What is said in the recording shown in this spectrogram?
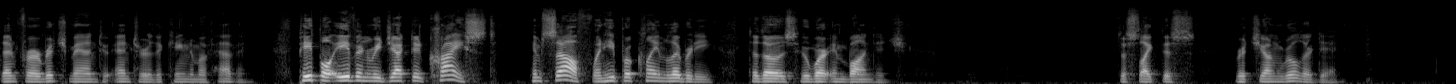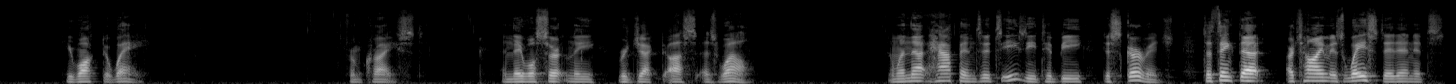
than for a rich man to enter the kingdom of heaven. People even rejected Christ himself when he proclaimed liberty to those who were in bondage. Just like this rich young ruler did. He walked away from Christ. And they will certainly reject us as well. And when that happens, it's easy to be discouraged, to think that our time is wasted and it's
